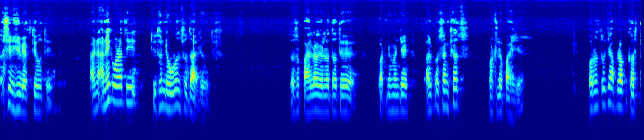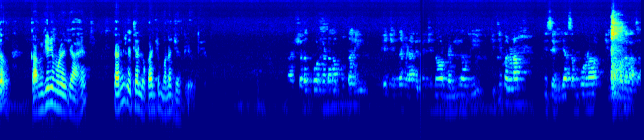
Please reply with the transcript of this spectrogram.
अशी ही व्यक्ती होती. आणि अनेक वेळा ती तिथून निवडून सुद्धा आली होती. तसं पाहायला गेलं तर ते पटणी म्हणजे अल्पसंख्यच म्हटलं पाहिजे. परंतु जे आपलं कर्तव्य कामगिरीमुळे जे आहे त्यांनी तिथल्या लोकांची मनं जिंकली होती. शरद पवार गटाला हे चिन्ह मिळाले चिन्हावर लढली नव्हती किती परिणाम दिसेल या संपूर्ण बदलाचा.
